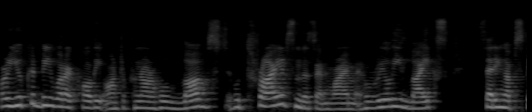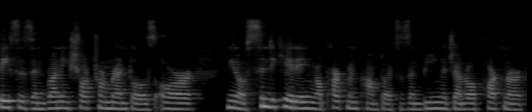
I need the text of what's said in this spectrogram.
Or you could be what I call the entrepreneur who loves, who thrives in this environment, who really likes setting up spaces and running short-term rentals or you know syndicating apartment complexes and being a general partner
